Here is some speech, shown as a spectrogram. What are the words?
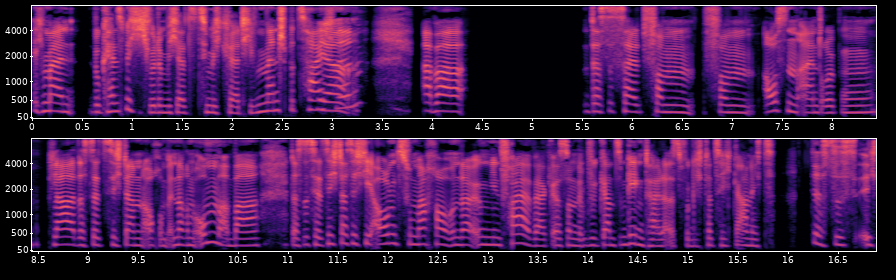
ich meine, du kennst mich, ich würde mich als ziemlich kreativen Mensch bezeichnen. Aber das ist halt vom, vom Außeneindrücken, klar, das setzt sich dann auch im Inneren um, aber das ist jetzt nicht, dass ich die Augen zumache und da irgendwie ein Feuerwerk ist, sondern ganz im Gegenteil, da ist wirklich tatsächlich gar nichts. Das ist, ich,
